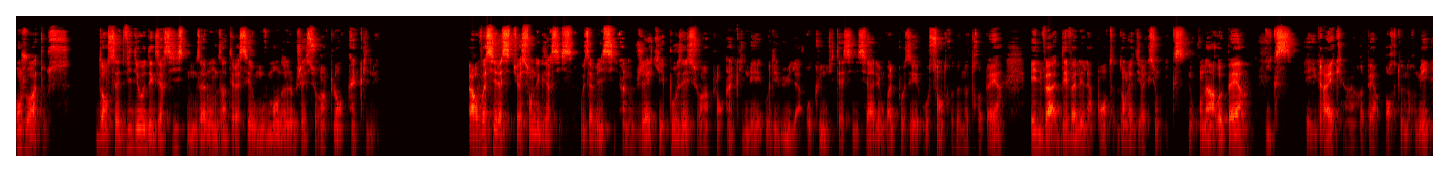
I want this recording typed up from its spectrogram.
Bonjour à tous. Dans cette vidéo d'exercice, nous allons nous intéresser au mouvement d'un objet sur un plan incliné. Alors voici la situation de l'exercice. Vous avez ici un objet qui est posé sur un plan incliné. Au début, il n'a aucune vitesse initiale et on va le poser au centre de notre repère et il va dévaler la pente dans la direction x. Donc on a un repère x et y, un repère orthonormé,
